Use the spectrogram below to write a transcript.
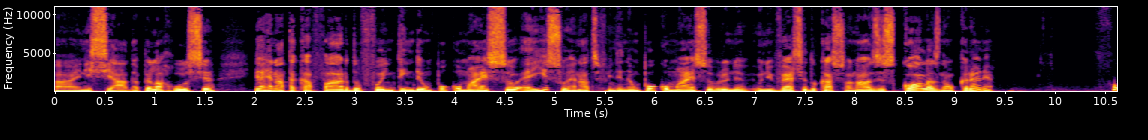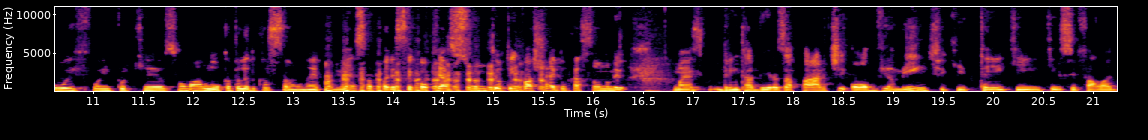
ah, iniciada pela Rússia. E a Renata Cafardo foi entender um pouco mais sobre. É isso, Renata? Você foi entender um pouco mais sobre o universo educacional, as escolas na Ucrânia? Fui, fui, porque eu sou uma louca pela educação, né? Começa a aparecer qualquer assunto, eu tento achar a educação no meio. Mas brincadeiras à parte, obviamente que tem que, que se fala,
